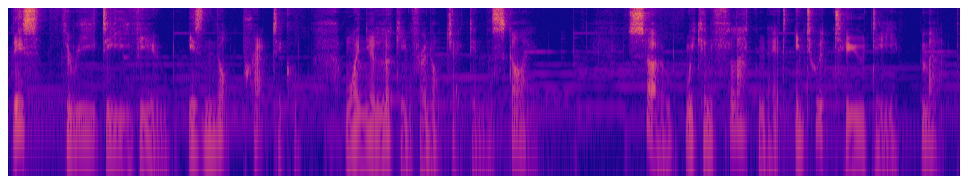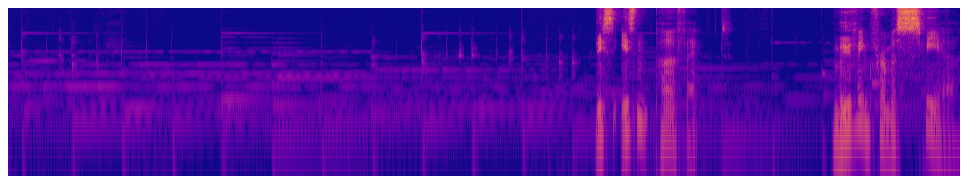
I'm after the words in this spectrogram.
This 3D view is not practical when you're looking for an object in the sky, so we can flatten it into a 2D map. This isn't perfect. Moving from a sphere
